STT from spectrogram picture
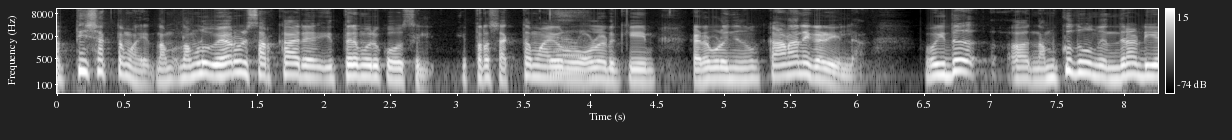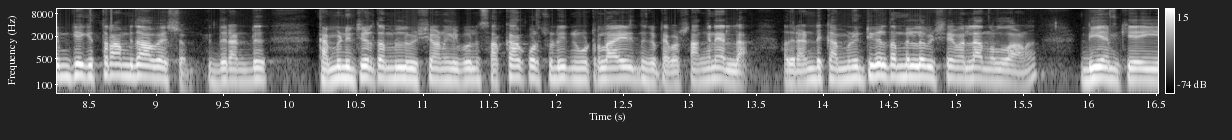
അതിശക്തമായി. നമ്മൾ വേറൊരു സർക്കാർ ഇത്തരം ഒരു കോഴ്സിൽ ഇത്ര ശക്തമായ ഒരു റോൾ എടുക്കുകയും ഇടപെടുകയും നമുക്ക് കാണാനേ കഴിയില്ല. അപ്പോൾ ഇത് നമുക്ക് തോന്നുന്നു എന്തിനാണ് ഡി എം കെക്ക് ഇത്ര അമിതാവേശം? ഇത് രണ്ട് കമ്മ്യൂണിറ്റികൾ തമ്മിലുള്ള വിഷയമാണെങ്കിൽ പോലും സർക്കാർ കുറച്ചുകൂടി ന്യൂട്രലായി നിൽക്കട്ടെ പക്ഷെ അങ്ങനെയല്ല. അത് രണ്ട് കമ്മ്യൂണിറ്റികൾ തമ്മിലുള്ള വിഷയമല്ല എന്നുള്ളതാണ് ഡി എം കെ ഈ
